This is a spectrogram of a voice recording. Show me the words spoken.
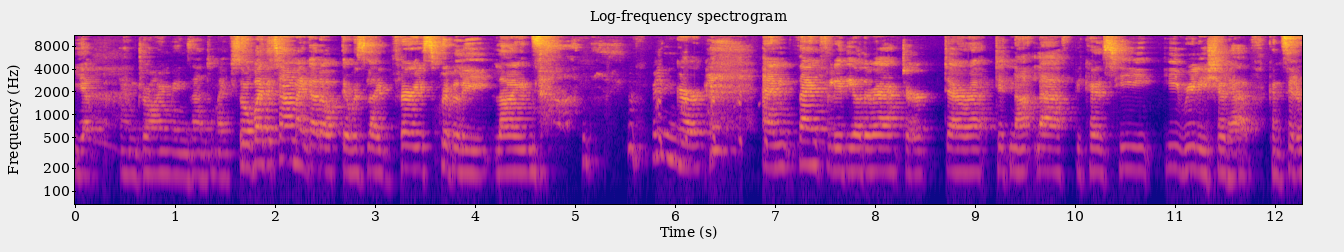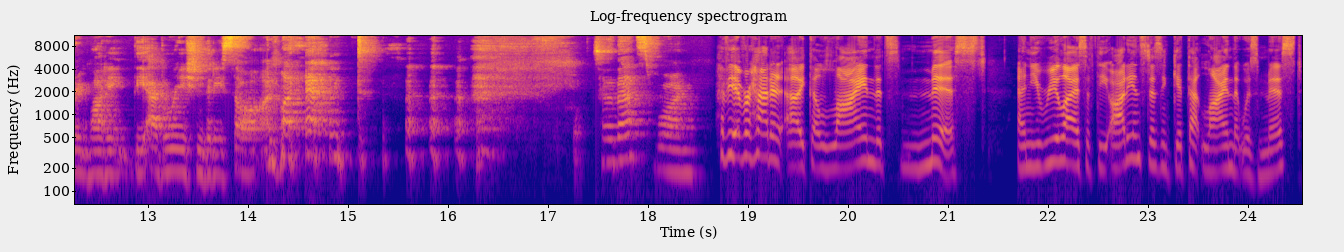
Yep, I'm drawing rings onto my. So by the time I got up, there was like very scribbly lines on my finger, and thankfully the other actor, Dara, did not laugh because he he really should have, considering what he the aberration that he saw on my hand. so that's one. Have you ever had a, like a line that's missed, and you realize if the audience doesn't get that line that was missed,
